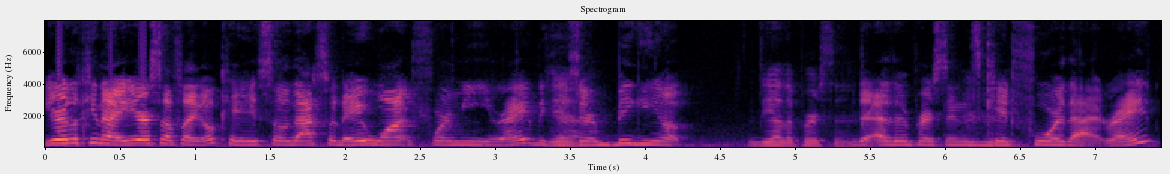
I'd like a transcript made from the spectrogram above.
you're looking at yourself like okay so that's what they want for me right because Yeah. they're bigging up The other person. the other person's Mm-hmm. kid for that right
